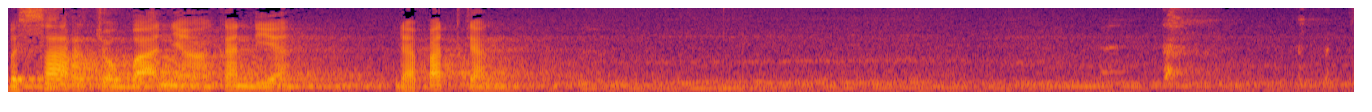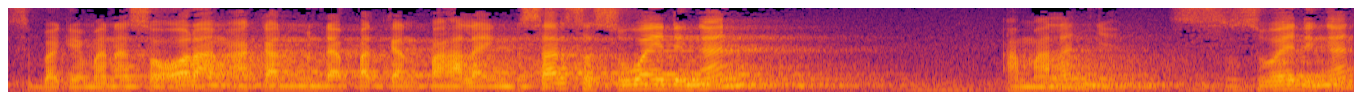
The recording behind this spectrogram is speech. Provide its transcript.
besar cobaan yang akan dia dapatkan. sebagaimana seorang akan mendapatkan pahala yang besar sesuai dengan amalannya, sesuai dengan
